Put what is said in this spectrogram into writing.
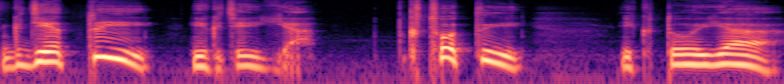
Где ты и где я? Кто ты и кто я?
